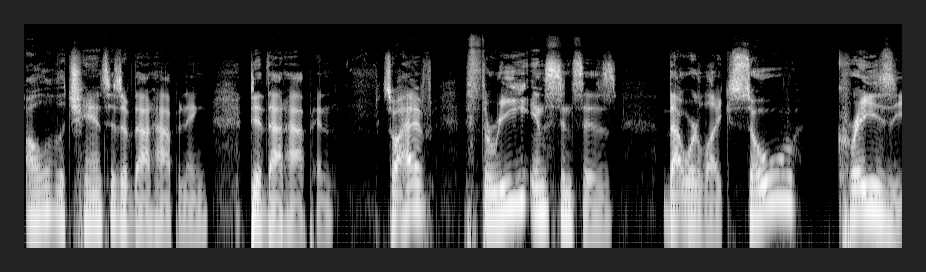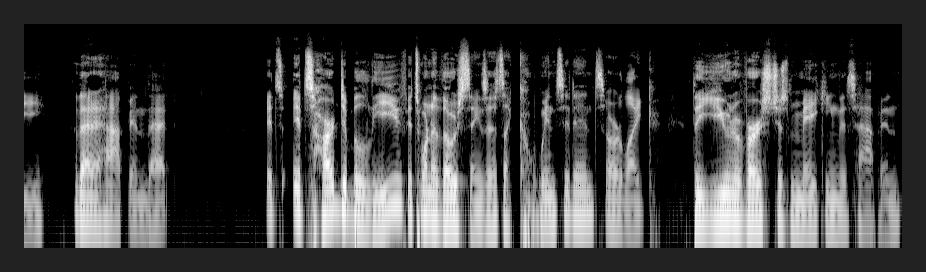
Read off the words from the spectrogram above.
all of the chances of that happening did that happen? So i have three instances that were like so crazy that it happened that it's it's hard to believe. It's one of those things it's like coincidence or like the universe just making this happen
